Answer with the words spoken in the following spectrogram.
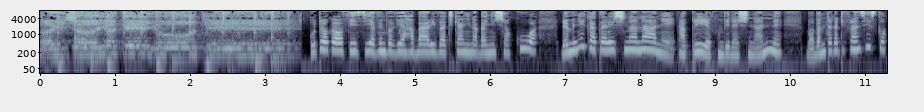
maisha yake yote. Kutoka ofisi ya vyombo vya habari Vatikani inabainisha kuwa Dominika tarehe 28 Aprili 2024 Baba Mtakatifu Francisco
